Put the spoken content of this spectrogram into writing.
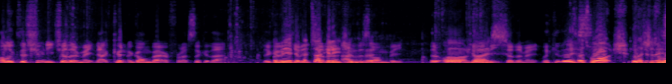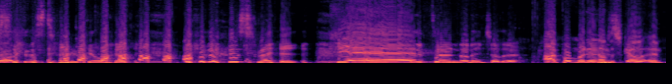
Oh look, they're shooting each other, mate. That couldn't have gone better for us. Look at that. They're gonna kill each other each and the zombie. They're all oh, killing nice. each other, mate. Look at this. Let's watch. Look Let's just this. watch. Look at this team kill, mate. Look at this, mate. Yeah. They've turned on each other. I put money on the skeleton.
